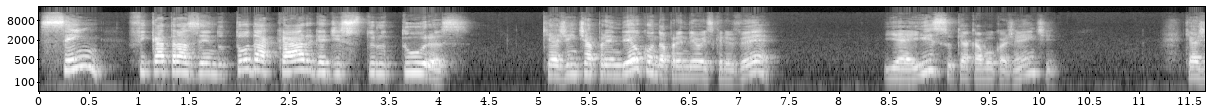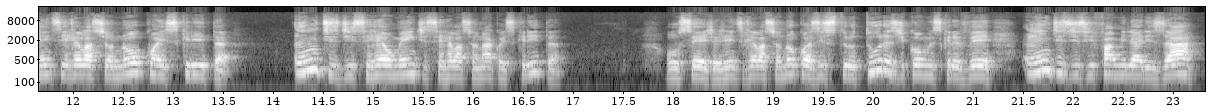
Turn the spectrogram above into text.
sem ficar trazendo toda a carga de estruturas que a gente aprendeu quando aprendeu a escrever, e é isso que acabou com a gente, que a gente se relacionou com a escrita antes de se realmente se relacionar com a escrita, ou seja, a gente se relacionou com as estruturas de como escrever antes de se familiarizar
